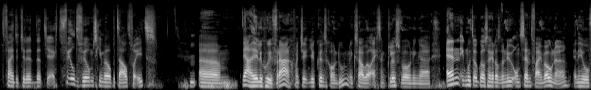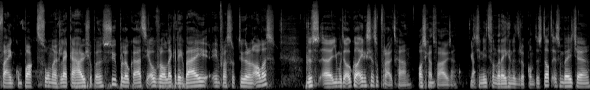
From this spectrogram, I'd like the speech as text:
het feit dat je, dat je echt veel te veel misschien wel betaalt voor iets. Ehm, ja, een hele goede vraag. Want je, je kunt het gewoon doen. Ik zou wel echt een kluswoning... eh, En ik moet ook wel zeggen dat we nu ontzettend fijn wonen. Een heel fijn, compact, zonnig, lekker huisje op een super locatie. Overal lekker dichtbij. Infrastructuur en alles. Dus eh, je moet er ook wel enigszins op vooruit gaan. Als je gaat verhuizen. Dat je niet van de regen en de druk komt. Dus dat is een beetje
